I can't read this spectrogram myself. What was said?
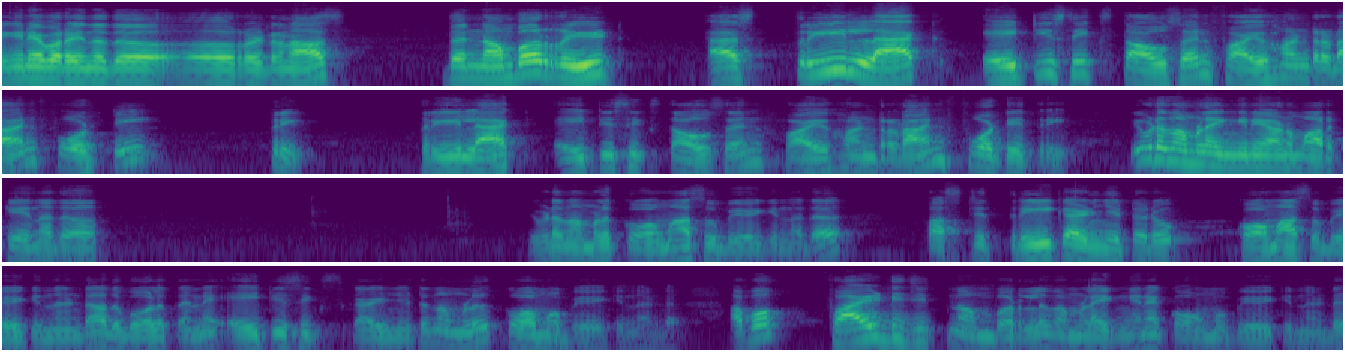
എങ്ങനെയാ പറയുന്നത്? Written as the number read as three lakh eighty six thousand five hundred and forty three. Three lakh eighty six thousand five hundred and forty three. ഇവിടെ നമ്മൾ എങ്ങനെയാണ് മാർക്ക് ചെയ്യുന്നത്? ഇവിടെ നമ്മൾ കോമാസ് ഉപയോഗിക്കുന്നത്. ഫസ്റ്റ് ത്രീ കഴിഞ്ഞിട്ടൊരു കോമാസ് ഉപയോഗിക്കുന്നുണ്ട്. അതുപോലെ തന്നെ എയ്റ്റി സിക്സ് കഴിഞ്ഞിട്ട് നമ്മൾ കോമ ഉപയോഗിക്കുന്നുണ്ട്. അപ്പോൾ ഫൈവ് ഡിജിറ്റ് നമ്പറിൽ നമ്മൾ എങ്ങനെ കോമ ഉപയോഗിക്കുന്നുണ്ട്?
